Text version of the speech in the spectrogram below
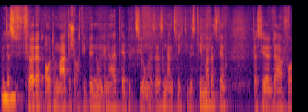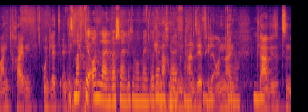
Und das fördert automatisch auch die Bindung innerhalb der Beziehung. Also das ist ein ganz wichtiges Thema, das wir, das wir da vorantreiben. Und letztendlich. Das macht ihr online wahrscheinlich im Moment, oder? wir machen momentan ne? sehr viele online. Genau. Mhm. Klar, wir sitzen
